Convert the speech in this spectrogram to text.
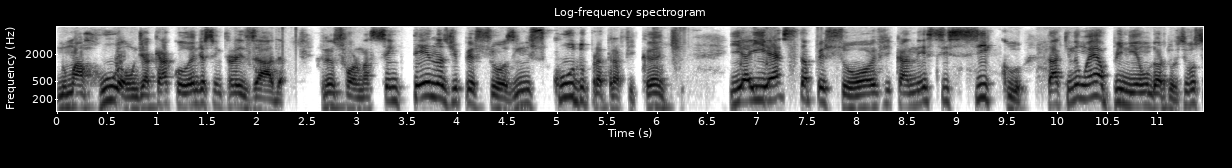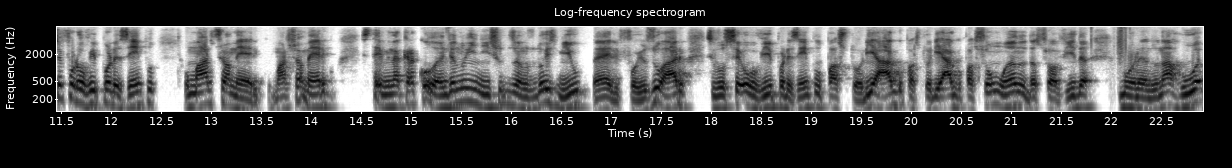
numa rua onde a Cracolândia centralizada transforma centenas de pessoas em escudo para traficante, e aí esta pessoa vai ficar nesse ciclo, tá? Que não é a opinião do Arthur. Se você for ouvir, por exemplo, o Márcio Américo, o Márcio Américo esteve na Cracolândia no início dos anos 2000, né? Ele foi usuário. Se você ouvir, por exemplo, o pastor Iago, o pastor Iago passou um ano da sua vida morando na rua,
